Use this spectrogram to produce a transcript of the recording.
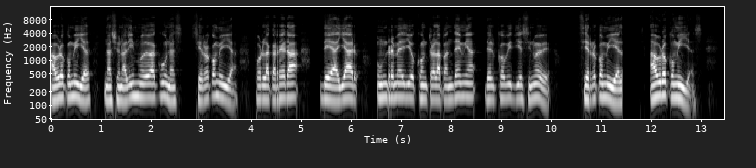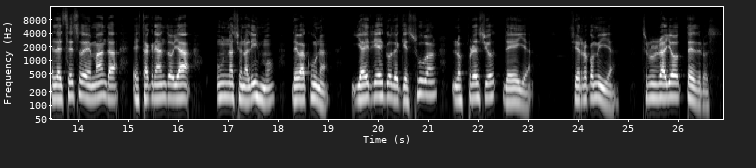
abro comillas, nacionalismo de vacunas, cierro comillas, por la carrera de hallar un remedio contra la pandemia del COVID-19, cierro comillas, abro comillas. El exceso de demanda está creando ya un nacionalismo de vacuna y hay riesgo de que suban los precios de ella. Cierro subrayó Tedros,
